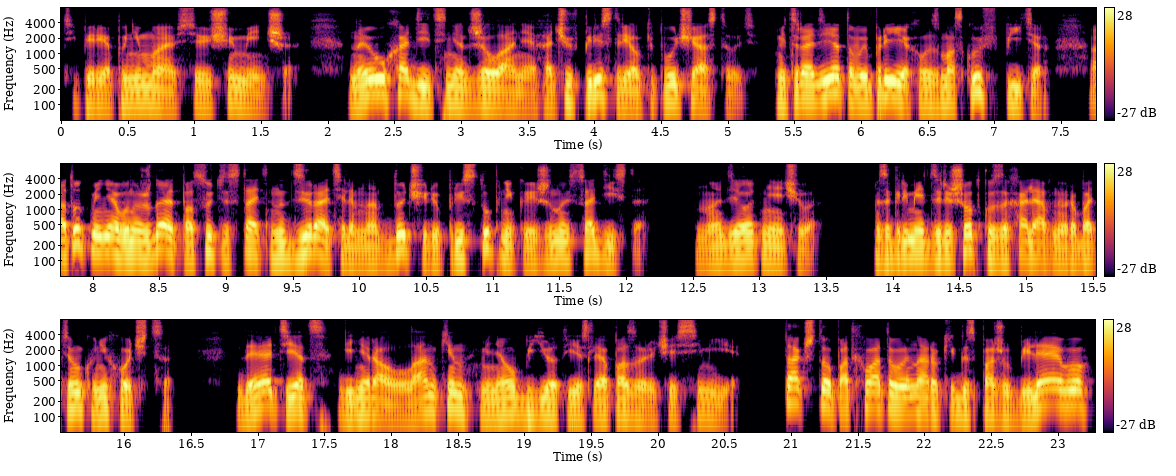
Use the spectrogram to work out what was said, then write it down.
Теперь я понимаю все еще меньше. Но и уходить нет желания, хочу в перестрелке поучаствовать. Ведь ради этого и приехал из Москвы в Питер. А тут меня вынуждают, по сути, стать надзирателем над дочерью преступника и женой садиста. Но делать нечего. Загреметь за решетку за халявную работенку не хочется. Да и отец, генерал Ланкин, меня убьет, если опозорю честь семьи. Так что подхватываю на руки госпожу Беляеву,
